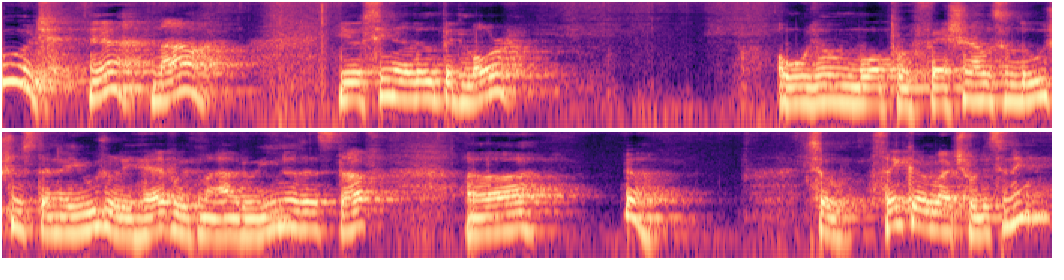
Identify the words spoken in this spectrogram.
Good. Yeah. Now you've seen a little bit more. Also more professional solutions than I usually have with my Arduinos and stuff. Uh, yeah. So, thank you very much for listening.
